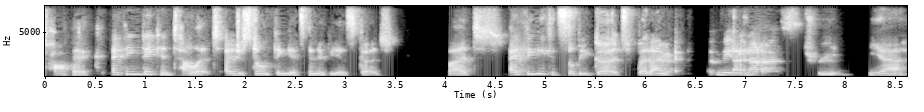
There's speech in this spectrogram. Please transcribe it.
topic. I think they can tell it. I just don't think it's going to be as good. But I think it could still be good, but I maybe I, not as true. Yeah.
